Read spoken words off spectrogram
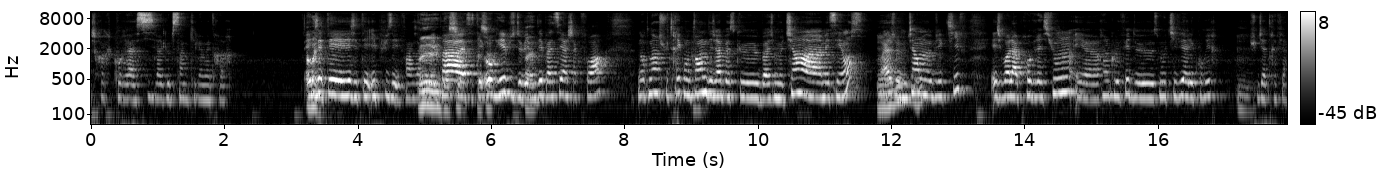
Je crois que je courais à 6,5 km/h. Et Ah ouais. j'étais, épuisée. Enfin, j'arrivais oui, pas. C'était horrible. Je devais Ouais. me dépasser à chaque fois. Donc, non, je suis très contente déjà parce que bah, je me tiens à mes séances. Voilà, je Mhm. me tiens à mon objectif. Et je vois la progression. Et euh, rien que le fait de se motiver à aller courir, Mhm. je suis déjà très fière.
